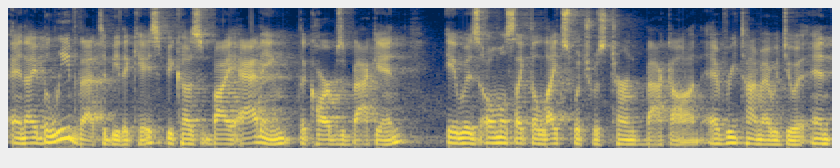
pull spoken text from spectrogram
And I believe that to be the case because by adding the carbs back in, it was almost like the light switch was turned back on every time I would do it. And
